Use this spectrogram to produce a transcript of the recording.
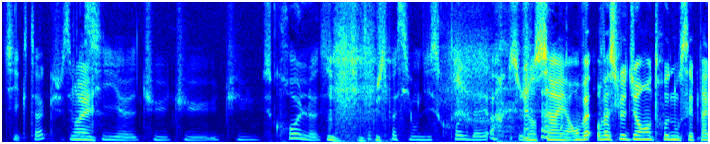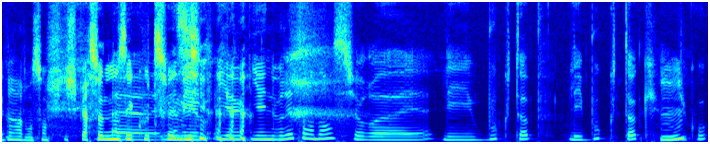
TikTok. Je sais pas si euh, tu, tu, tu scrolls sur TikTok. Je sais pas si on dit scroll d'ailleurs. J'en sais rien. On va, on va se le dire entre nous, c'est pas grave, on s'en fiche. Personne nous écoute. Il y, y, a une vraie tendance sur les booktop les BookTok, mhm. du coup.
